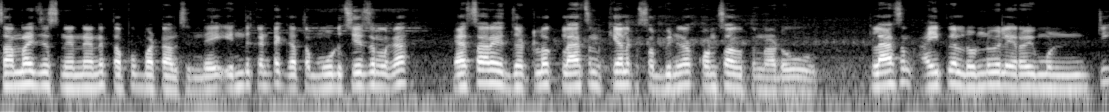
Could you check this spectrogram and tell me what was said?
సన్ రైజర్స్ నిర్ణయాన్ని తప్పుపట్టాల్సిందే. ఎందుకంటే గత మూడు సీజన్లుగా ఎస్ఆర్ఐ జట్టులో క్లాసన్ కీలక సభ్యునిగా కొనసాగుతున్నాడు. క్లాసన్ ఐపీఎల్ రెండు వేల ఇరవై మూడు నుంచి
